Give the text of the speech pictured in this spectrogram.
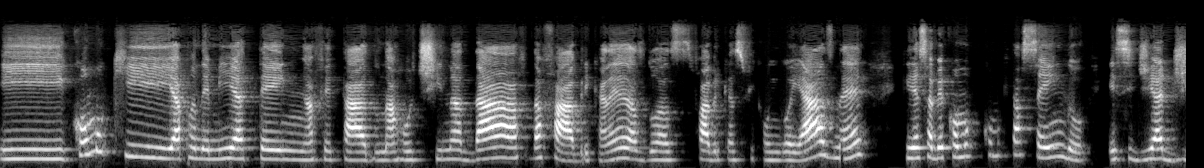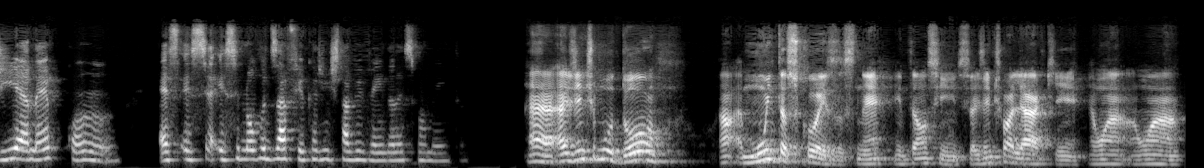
E como que a pandemia tem afetado na rotina da, da fábrica, né? As duas fábricas ficam em Goiás, né? Queria saber como como está sendo esse dia a dia, né? Com esse, esse novo desafio que a gente está vivendo nesse momento. É, a gente mudou muitas coisas, né? Então, assim, se a gente olhar aqui, é uma, uma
